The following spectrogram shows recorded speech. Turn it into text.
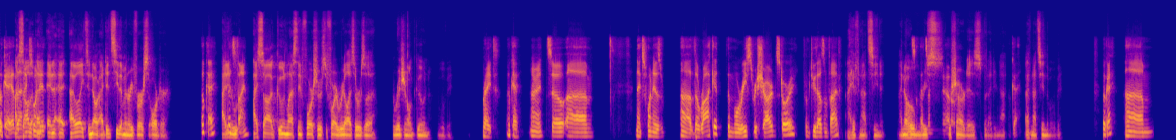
Okay, the I saw next that, one. is, and I, I would like to note, I did see them in reverse order. okay, I didn't that's fine. I saw Goon Last of the Enforcers before I realized there was a original Goon movie. Right. Okay. All right. So um, next one is uh, the Rocket, the Maurice Richard story from 2005. I have not seen it. I know who So Maurice no. Richard is, but I do not. Okay. I have not seen the movie. Okay. Um,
